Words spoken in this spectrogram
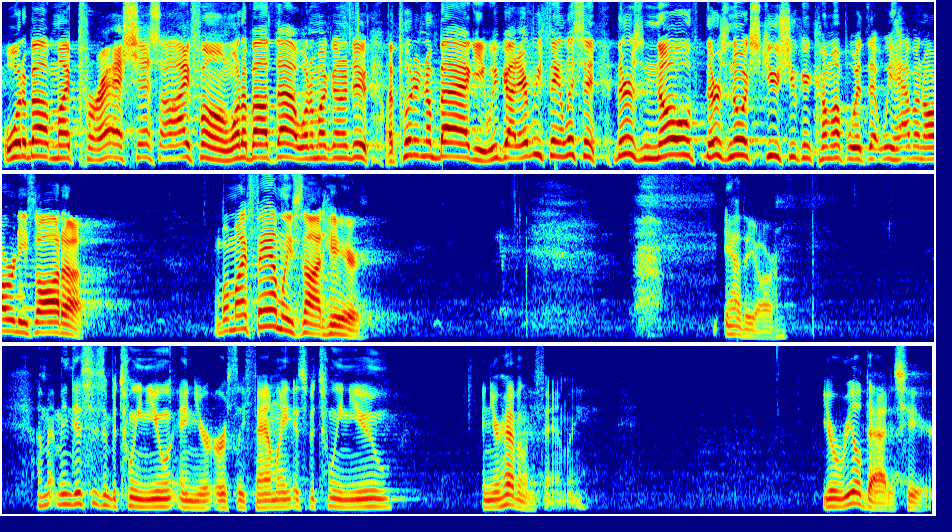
What about my precious iPhone? What about that? What am I going to do? I put it in a baggie. We've got everything. Listen, there's no there's no excuse you can come up with that we haven't already thought of. But my family's not here. Yeah, they are. I mean, this isn't between you and your earthly family, it's between you and your heavenly family. Your real dad is here.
